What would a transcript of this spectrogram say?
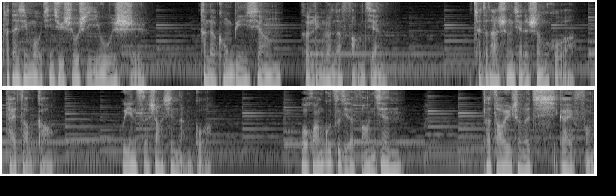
他担心母亲去收拾遗物时，看到空冰箱和凌乱的房间，猜到他生前的生活太糟糕，会因此伤心难过。我环顾自己的房间，他早已成了乞丐风。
